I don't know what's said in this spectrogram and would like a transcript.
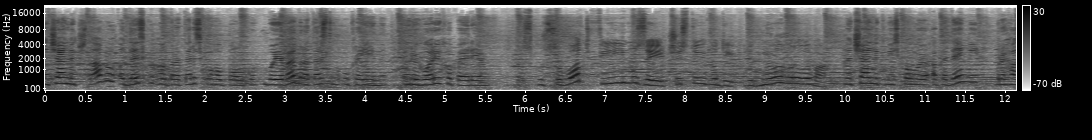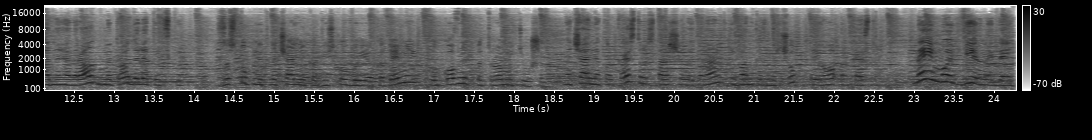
Начальник штабу Одеського братерського полку, бойове братерство України Григорій Хоперія. Екскурсовод філії музею чистої води Людмила Горлова, Начальник військової академії, бригадний генерал Дмитро Делятицький. заступник начальника військової академії, полковник Петро Мітюшин. Начальник оркестру старший лейтенант Іван Казмірчук та його оркестр. Неймовірний день!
